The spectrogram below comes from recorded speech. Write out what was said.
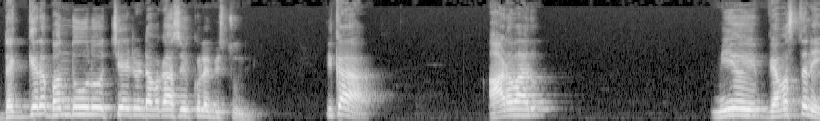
దగ్గర బంధువులు వచ్చేటువంటి అవకాశం ఎక్కువ లభిస్తుంది. ఇక ఆడవారు మీ వ్యవస్థని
